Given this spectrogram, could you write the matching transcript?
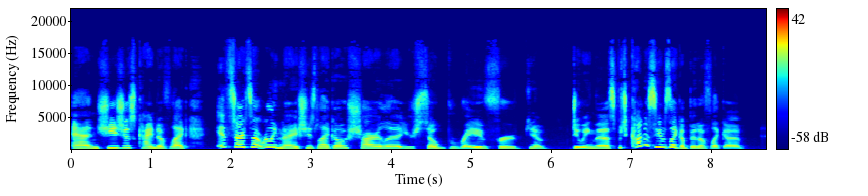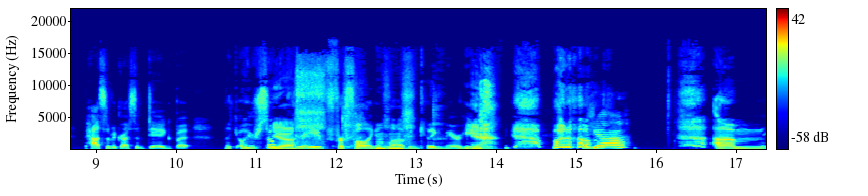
and she's just kind of like, it starts out really nice. She's like, "Oh, Charlotte, you're so brave for you know doing this," which kind of seems like a bit of like a passive aggressive dig, but like, "Oh, you're so Yeah. brave for falling in Mhm. love and getting married." Yeah. but um, yeah, um,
